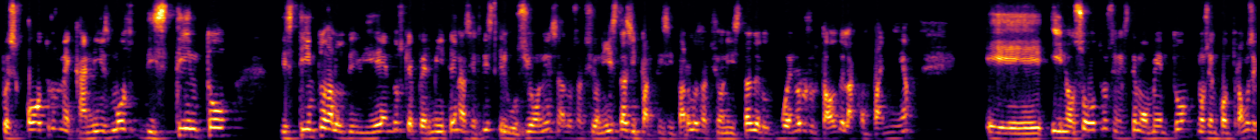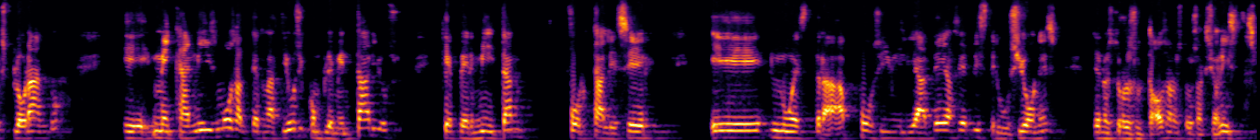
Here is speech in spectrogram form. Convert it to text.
pues, otros mecanismos distintos distintos a los dividendos que permiten hacer distribuciones a los accionistas y participar los accionistas de los buenos resultados de la compañía. y nosotros en este momento nos encontramos explorando eh, mecanismos alternativos y complementarios que permitan fortalecer eh, nuestra posibilidad de hacer distribuciones de nuestros resultados a nuestros accionistas.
